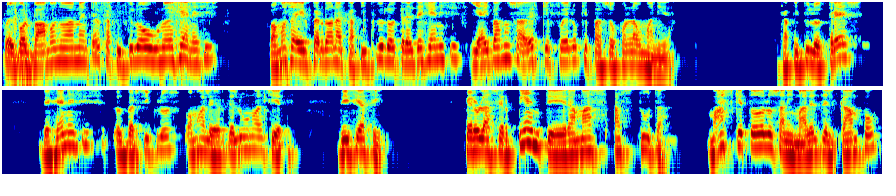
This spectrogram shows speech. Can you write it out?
Pues volvamos nuevamente al capítulo 1 de Génesis. Vamos a ir, perdón, al capítulo 3 de Génesis y ahí vamos a ver qué fue lo que pasó con la humanidad. Capítulo 3 de Génesis, los versículos, vamos a leer del 1 al 7. Dice así. Pero la serpiente era más astuta, más que todos los animales del campo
